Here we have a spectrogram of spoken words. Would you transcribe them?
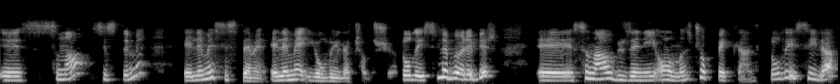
e, sınav sistemi eleme sistemi, eleme yoluyla çalışıyor. Dolayısıyla böyle bir e, sınav düzeni olması çok beklendik. Dolayısıyla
